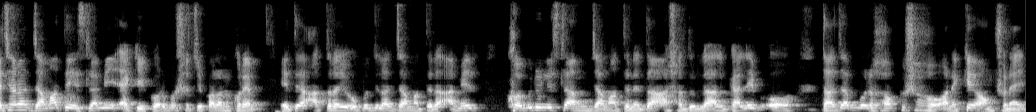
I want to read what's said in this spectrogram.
এছাড়া জামাতে ইসলামী একই কর্মসূচি পালন করেন এতে আত্রাই উপজেলা জামাতের আমির খবিরুল ইসলাম, জামাতে নেতা আসাদুল্লাহ আল গালিব ও তাজাম্মুল হক সহ অনেকে অংশ নেয়।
